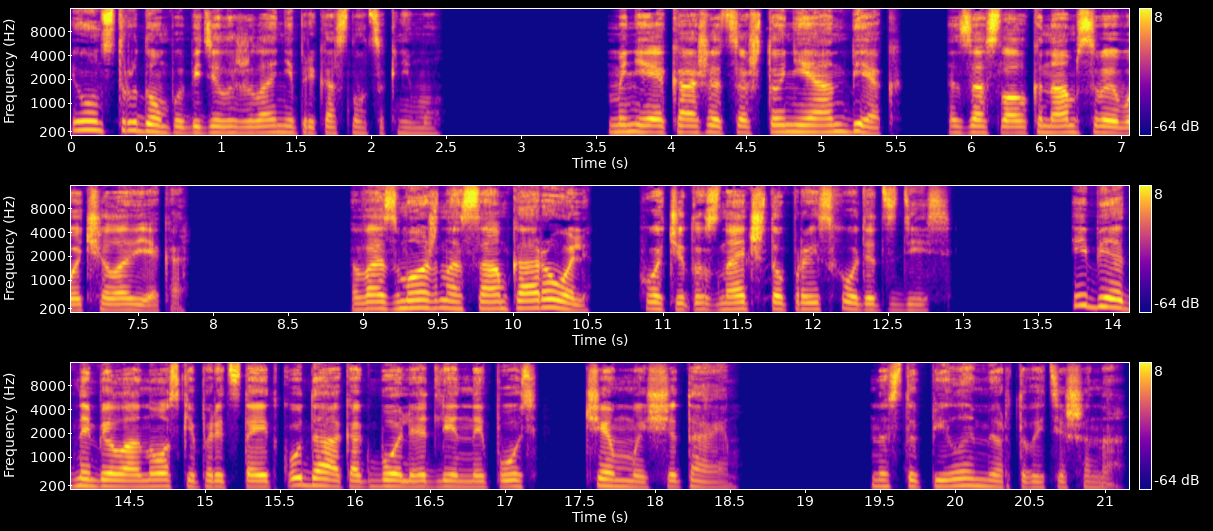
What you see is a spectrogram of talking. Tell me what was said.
и он с трудом победил желание прикоснуться к нему. Мне кажется, что не Анбек заслал к нам своего человека. Возможно, сам король хочет узнать, что происходит здесь. И бедной Белоноске предстоит куда как более длинный путь, чем мы считаем. Наступила мертвая тишина.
